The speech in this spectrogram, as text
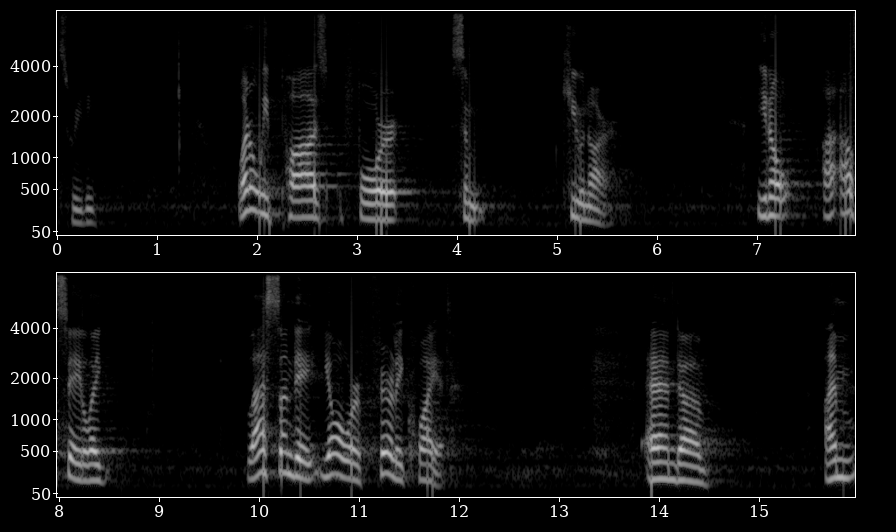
sweetie. Why don't we pause for some Q&R? You know, I'll say like last Sunday, y'all were fairly quiet. And uh, I'm,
